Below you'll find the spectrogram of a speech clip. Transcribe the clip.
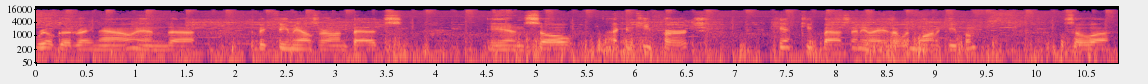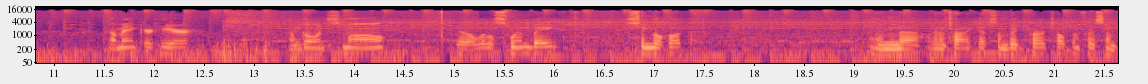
real good right now and uh, the big females are on beds and so I can keep perch. Can't keep bass anyways, I wouldn't want to keep them. So uh, I'm anchored here. I'm going small. Got a little swim bait, single hook. And uh, we're going to try to catch some big perch, hoping for some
